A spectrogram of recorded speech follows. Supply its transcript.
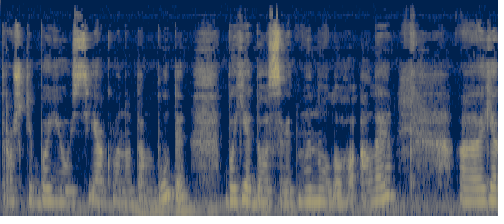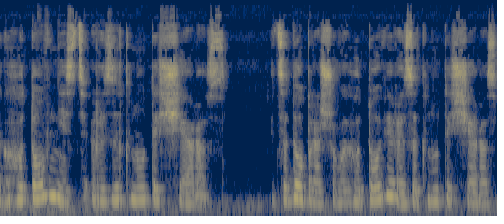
трошки боюсь, як воно там буде, бо є досвід минулого, але е, як готовність ризикнути ще раз. І це добре, що ви готові ризикнути ще раз.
